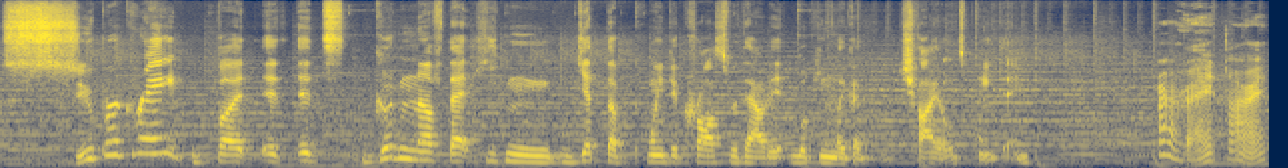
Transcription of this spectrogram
super great, but it, it's good enough that he can get the point across without it looking like a child's painting. all right all right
